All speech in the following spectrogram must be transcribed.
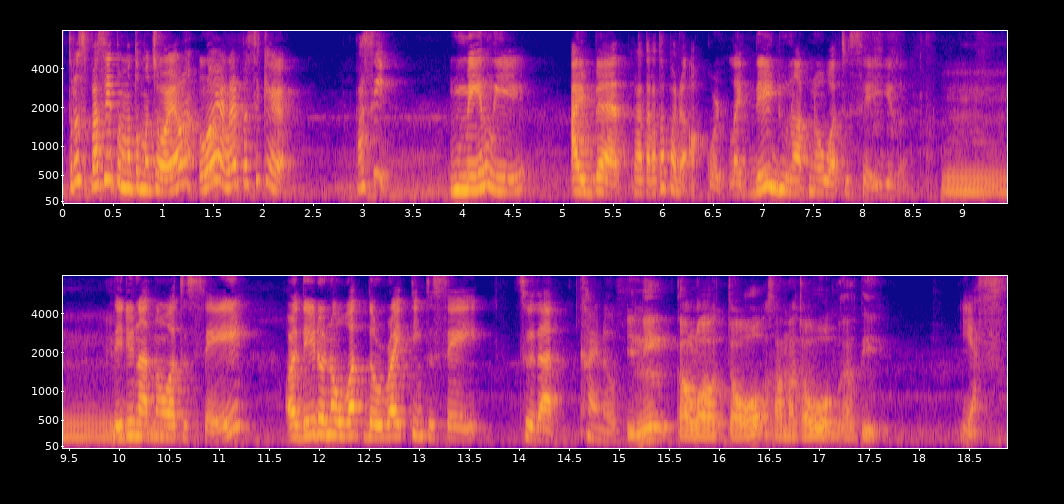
Terus pasti teman-teman cowok yang lo yang lain pasti kayak pasti mainly I bet rata-rata pada awkward. Like they do not know what to say gitu. Hmm, they do not know what to say or they don't know what the right thing to say to that kind of Ini kalau cowok sama cowok berarti yes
